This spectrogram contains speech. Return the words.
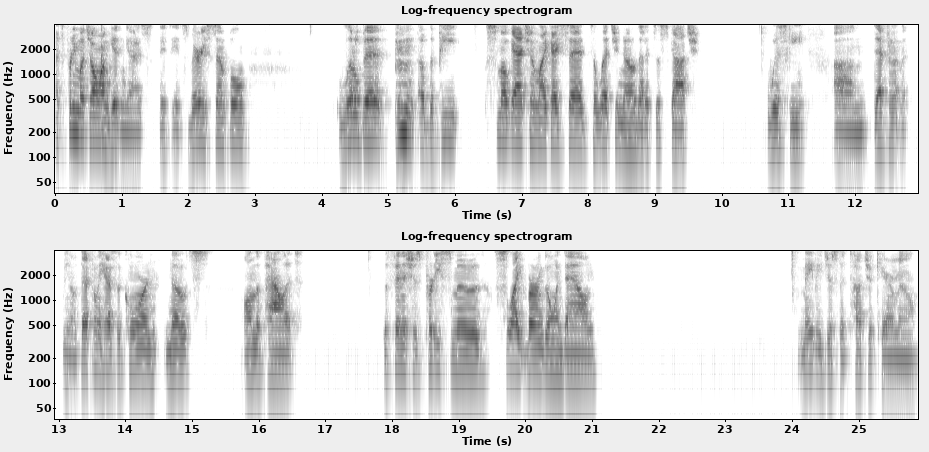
That's pretty much all I'm getting, guys. It, it's very simple. Little bit of the peat smoke action, like I said, to let you know that it's a Scotch whiskey. Um, definitely, you know, definitely has the corn notes on the palate. The finish is pretty smooth, slight burn going down. Maybe just a touch of caramel.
